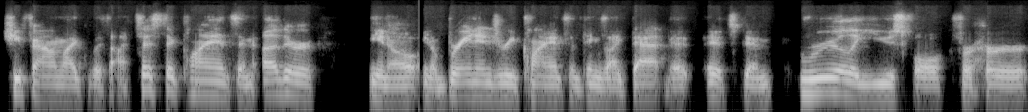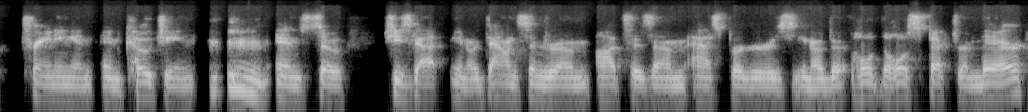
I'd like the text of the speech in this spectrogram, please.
she found like with autistic clients and other, you know, you know, brain injury clients and things like that, that it's been really useful for her training and, and coaching. and so she's got, you know, Down syndrome, autism, Asperger's, you know, the whole the whole spectrum there,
